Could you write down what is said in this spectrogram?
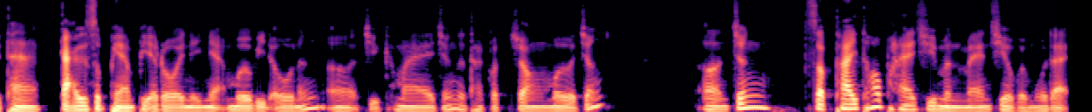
ូចថា95%នៃអ្នកមើលវីដេអូហ្នឹងជាខ្មែរអញ្ចឹងគឺថាគាត់ចង់មើលអញ្ចឹងអញ្ចឹង subtitle ប្រហែលជាមិនមែនជាអ្វីមួយដែល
